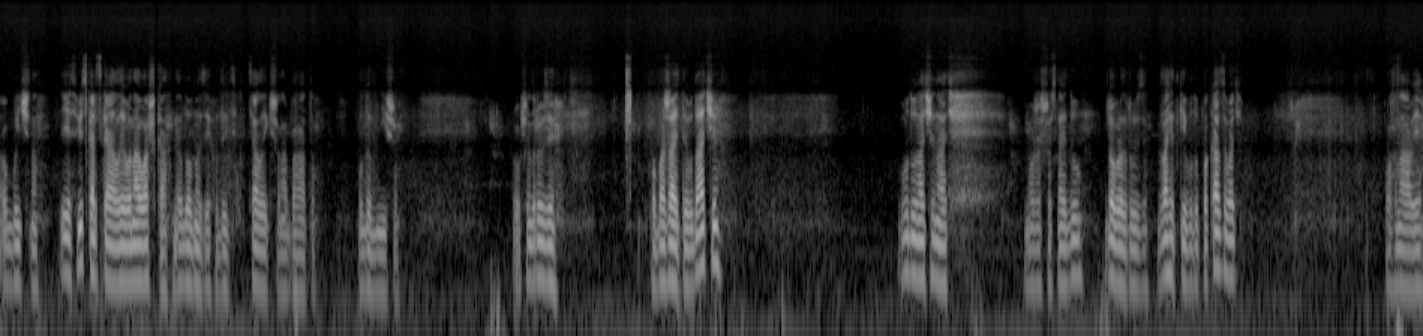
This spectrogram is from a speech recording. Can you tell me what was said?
обична. Є віскарська, але вона важка, неудобно з ходити. Ця легша набагато удобніше. В общем, друзі, побажайте удачі. Буду починати. Може щось знайду. Добре, друзі. Загідки буду показувати. Погнав я.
